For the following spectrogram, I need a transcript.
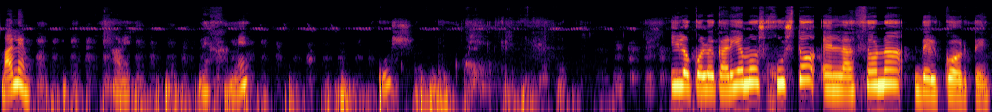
¿vale? A ver, déjame. Ush. Y lo colocaríamos justo en la zona del corte,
